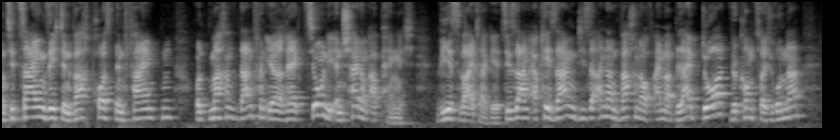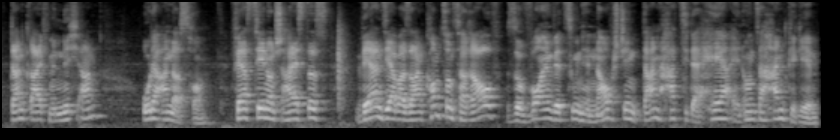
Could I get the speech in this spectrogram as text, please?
Und sie zeigen sich den Wachposten, den Feinden und machen dann von ihrer Reaktion die Entscheidung abhängig, wie es weitergeht. Sie sagen, okay, sagen diese anderen Wachen auf einmal, bleibt dort, wir kommen zu euch runter, dann greifen wir nicht an oder andersrum. Vers 10 und heißt es, werden sie aber sagen, kommt zu uns herauf, so wollen wir zu ihnen hinaufstehen, dann hat sie der Herr in unsere Hand gegeben.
